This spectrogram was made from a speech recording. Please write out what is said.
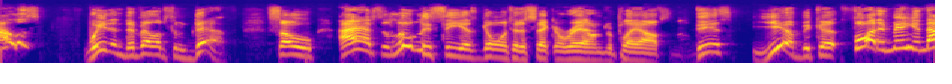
we didn't develop some depth. So I absolutely see us going to the second round of the playoffs this year because $40 million,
